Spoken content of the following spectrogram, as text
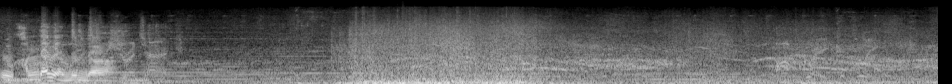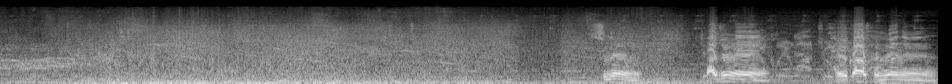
이거 감당이 안 된다. 지금, 나중에. 결과 보면은.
